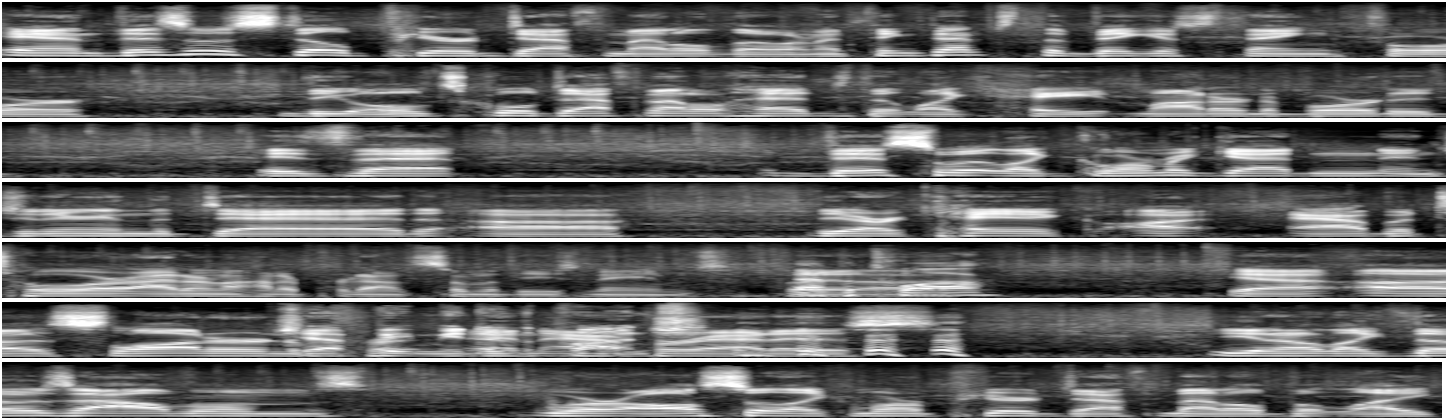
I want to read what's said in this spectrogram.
And this was still pure death metal, though. And I think that's the biggest thing for the old school death metal heads that like hate modern aborted is that this was like Goremageddon, Engineering the Dead, uh, the archaic uh, Abator. I don't know how to pronounce some of these names. but, uh, Abattoir. yeah, uh, Slaughter and, Jeff beat me to and the punch. Apparatus. you know, like those albums were also like more pure death metal, but like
